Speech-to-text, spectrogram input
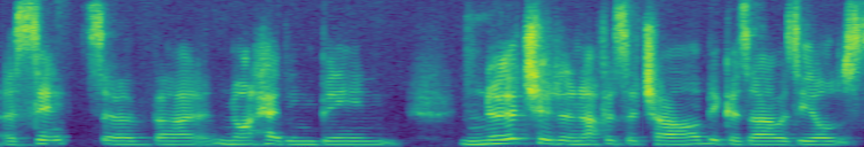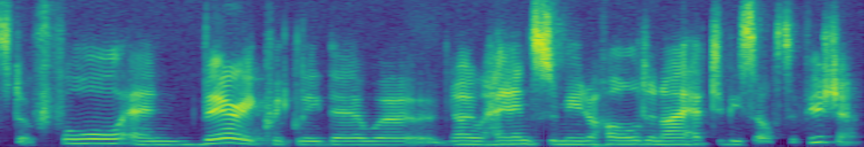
a sense of uh, not having been nurtured enough as a child because I was the eldest of four, and very quickly there were no hands for me to hold, and I had to be self sufficient.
